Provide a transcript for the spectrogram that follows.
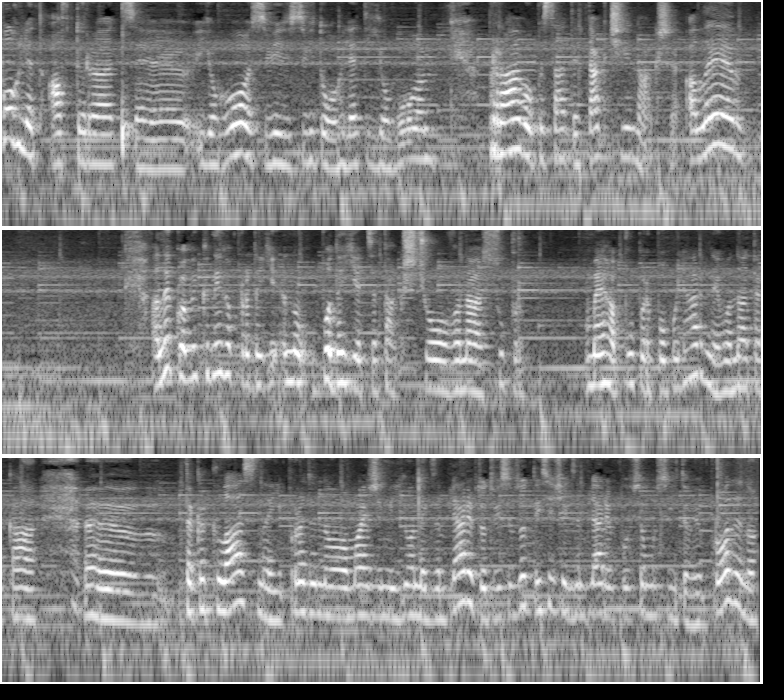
погляд автора, це його сві- світогляд, його право писати так чи інакше. Але але коли книга продає, ну, подається так, що вона супер мега-пупер популярна, і вона така, е, така класна і продано майже мільйон екземплярів, тут 800 тисяч екземплярів по всьому світові продано.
